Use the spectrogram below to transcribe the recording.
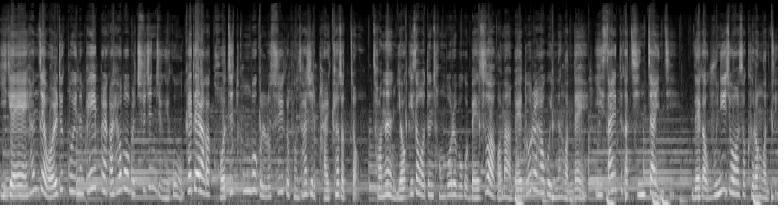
이게 현재 월드코인은 페이팔과 협업을 추진 중이고 헤데라가 거짓 홍보글로 수익을 본 사실이 밝혀졌죠. 저는 여기서 얻은 정보를 보고 매수하거나 매도를 하고 있는 건데 이 사이트가 진짜인지 내가 운이 좋아서 그런 건지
